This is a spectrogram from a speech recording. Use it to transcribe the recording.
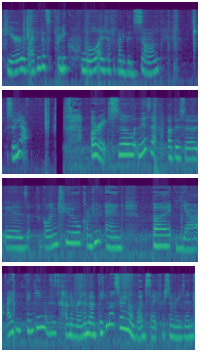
here, which I think that's pretty cool. I just have to find a good song. So yeah. Alright, so this episode is going to come to an end, but yeah, I'm thinking this is kind of random, but I'm thinking about starting a website for some reason.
